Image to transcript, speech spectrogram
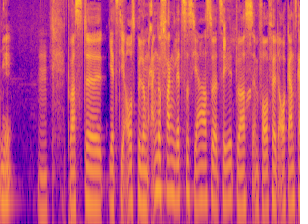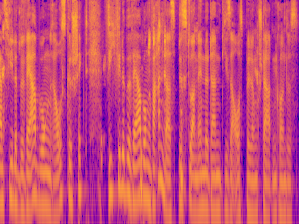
nee. Mhm. Du hast äh, jetzt die Ausbildung angefangen letztes Jahr, hast du erzählt. Du hast im Vorfeld auch ganz, ganz viele Bewerbungen rausgeschickt. Wie viele Bewerbungen waren das, bis du am Ende dann diese Ausbildung starten konntest?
